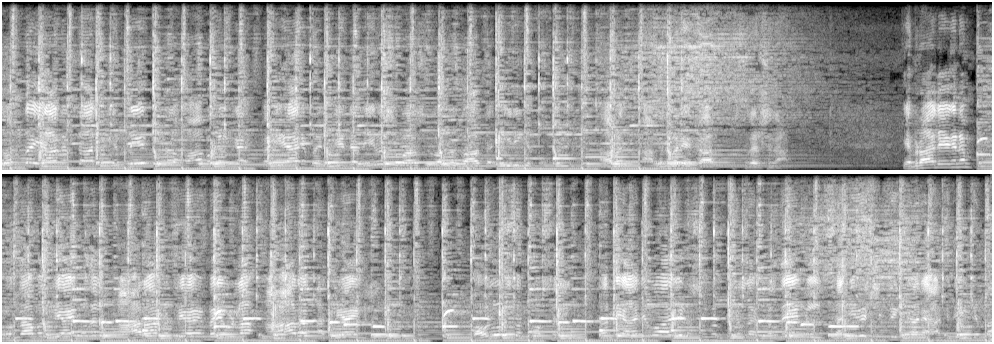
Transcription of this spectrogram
സ്വന്തം യാഗത്താൽ എന്നേക്കുള്ള പാപങ്ങൾക്ക് പരിഹാരം വരുത്തേണ്ട ദൈവസുഭാസം ഭാഗത്ത് ഇരിക്കുന്നു. അവൻ അവനവനേക്കാൾ ശ്രേഷ്ഠനാണ്. എബ്രാലേഖനം ഒന്നാം അധ്യായം മുതൽ ആറാം അധ്യായം വരെയുള്ള ആറ് അധ്യായങ്ങളിൽ പൗലോസ് അപ്പോസ്തലൻ തന്റെ അനിവാര്യ സുഹൃത്തുക്കളുടെ ഹൃദയങ്ങളിൽ സന്നിവേശിപ്പിക്കാൻ ആഗ്രഹിക്കുന്ന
